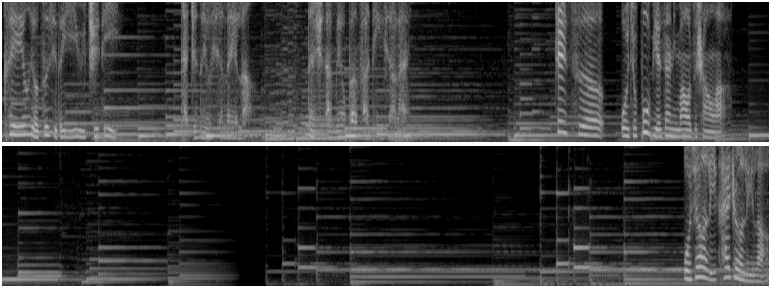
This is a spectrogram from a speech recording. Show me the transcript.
可以拥有自己的一隅之地。他真的有些累了，但是他没有办法停下来。这次我就不别在你帽子上了。我就要离开这里了。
